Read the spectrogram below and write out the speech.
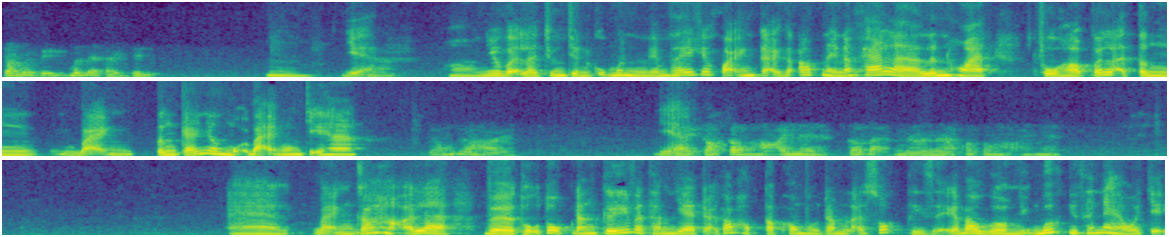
trong cái vấn đề tài chính ừ, dạ. À. Ờ, như vậy là chương trình của mình em thấy cái khoản trả góp này nó khá là linh hoạt phù hợp với lại từng bạn từng cá nhân mỗi bạn luôn chị ha đúng rồi dạ yeah. có câu hỏi nè có bạn nào, nào có câu hỏi nè À, bạn có hỏi là về thủ tục đăng ký và tham gia trả góp học tập 0% lãi suất thì sẽ bao gồm những bước như thế nào á chị?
